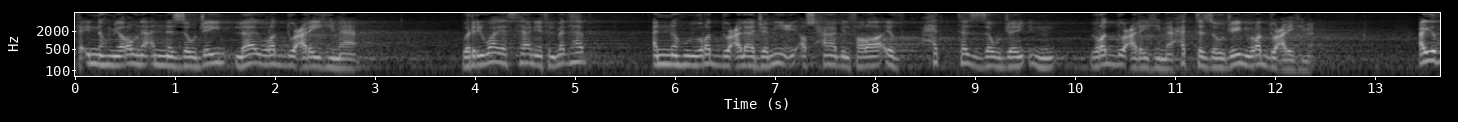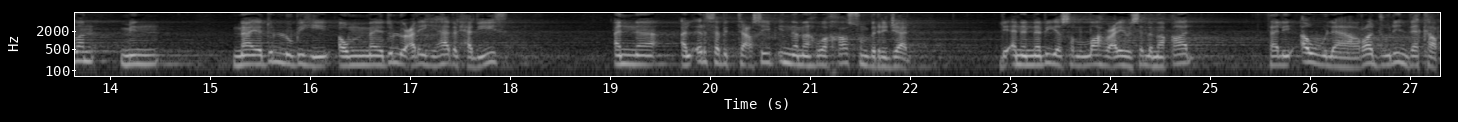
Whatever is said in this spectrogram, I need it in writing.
فإنهم يرون أن الزوجين لا يرد عليهما. والرواية الثانية في المذهب أنه يرد على جميع أصحاب الفرائض حتى الزوجين يرد عليهما حتى الزوجين يرد عليهما. أيضا من ما يدل به أو مما يدل عليه هذا الحديث أن الإرث بالتعصيب إنما هو خاص بالرجال لأن النبي صلى الله عليه وسلم قال فلأولى رجل ذكر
